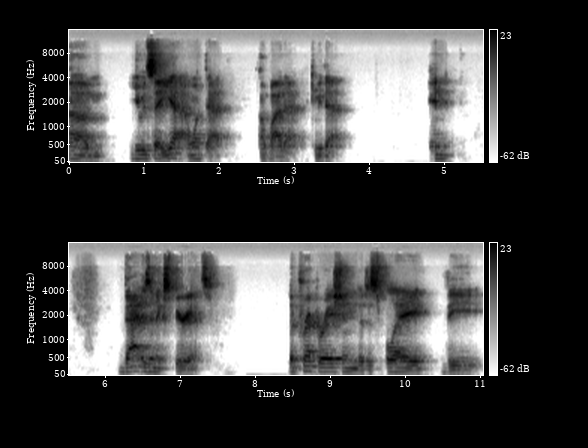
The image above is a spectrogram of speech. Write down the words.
Um, you would say, yeah, I want that. I'll buy that. Give me that. And that is an experience. The preparation, the display, the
